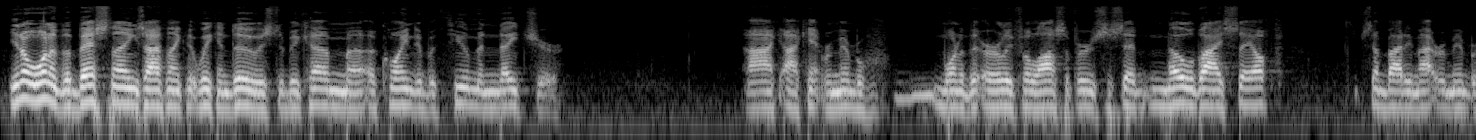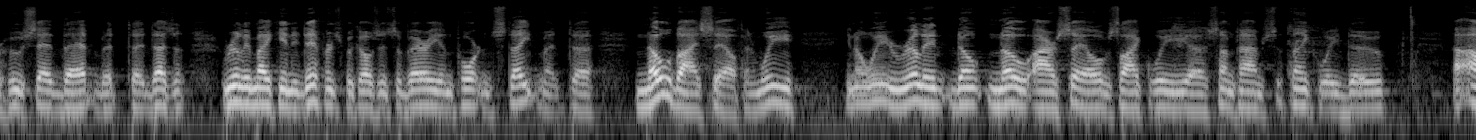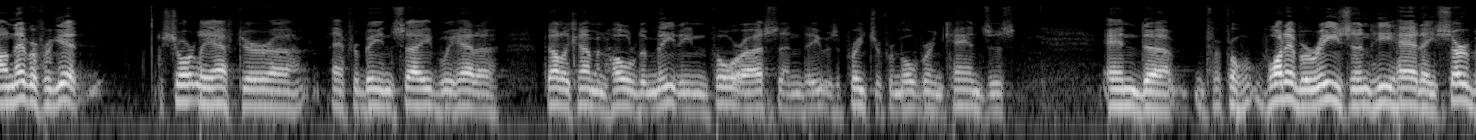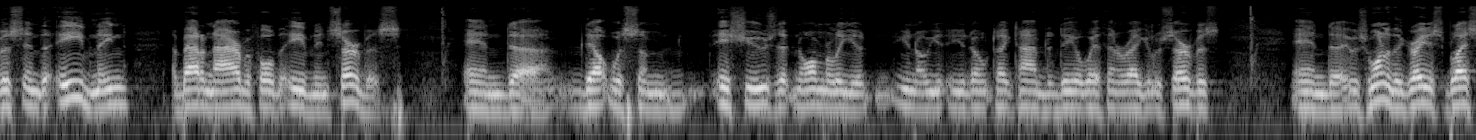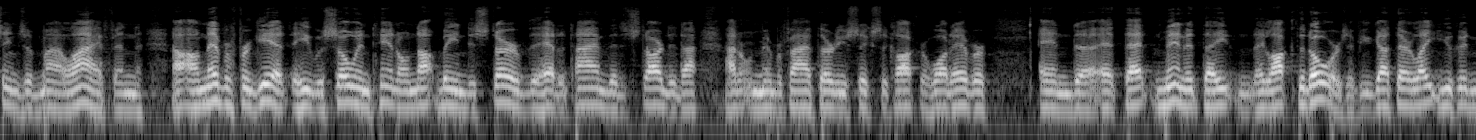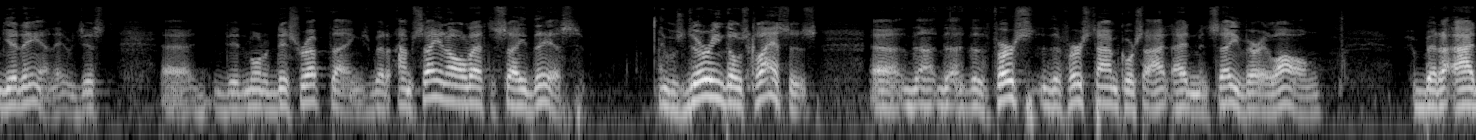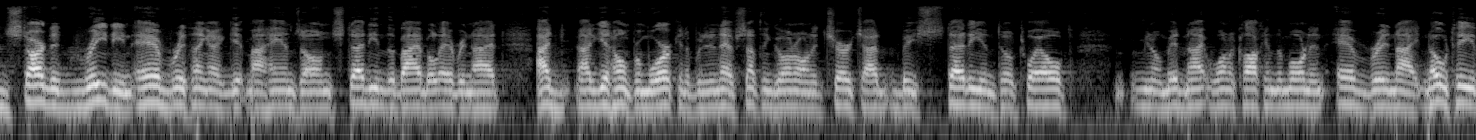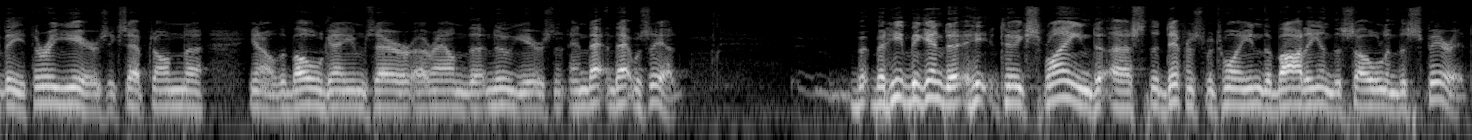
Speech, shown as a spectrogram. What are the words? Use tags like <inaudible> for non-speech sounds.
You know, one of the best things I think that we can do is to become uh, acquainted with human nature I, I can't remember one of the early philosophers who said, Know thyself. Somebody might remember who said that, but it doesn't really make any difference because it's a very important statement. Uh, know thyself. And we, you know, we really don't know ourselves like we uh, sometimes think we do. I'll never forget, shortly after, uh, after being saved, we had a fellow come and hold a meeting for us, and he was a preacher from over in Kansas. And uh, for, for, whatever reason, he had a service in the evening, about an hour before the evening service, and uh, dealt with some issues that normally you you know you, you don't take time to deal with in a regular service and uh, it was one of the greatest blessings of my life. And I'll never forget, he was so intent on not being disturbed. They had a time that it started. I, I don't remember five thirty, six o'clock, or whatever. And uh, at that minute, they they locked the doors. If you got there late, you couldn't get in. It was just uh, didn't want to disrupt things. But I'm saying all that to say this: it was during those classes. Uh, the, the, the first the first time, of course, I, I hadn't been saved very long, but I'd started reading everything I could get my hands on, studying the Bible every night. I'd, I'd get home from work, and if we didn't have something going on at church, I'd be studying until 12, you know, midnight, 1 o'clock in the morning every night. No TV, three years, except on, uh, you know, the bowl games there around the New Year's, and that, that was it but, but he began to, he, to explain to us the difference between the body and the soul and the spirit.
